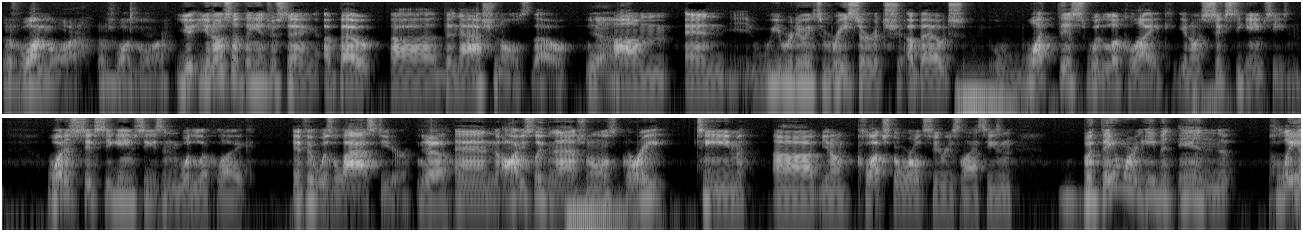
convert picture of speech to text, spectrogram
there's one more. There's one more. You you know something interesting about uh, the Nationals though. Yeah. Um, and we were doing some research about what this would look like, you know, a 60 game season. what a 60 game season would look like if it was last year. Yeah. And obviously the Nationals, great team, uh, you know, clutched the World Series last season, but they weren't even in playoff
